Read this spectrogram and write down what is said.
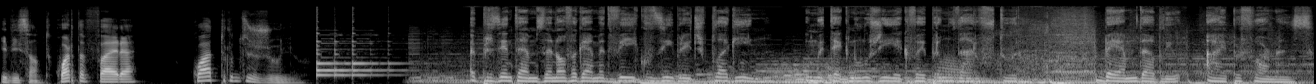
edição de quarta-feira, 4 de julho. Apresentamos a nova gama de veículos híbridos plug-in. Uma tecnologia que veio para mudar o futuro. BMW iPerformance.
